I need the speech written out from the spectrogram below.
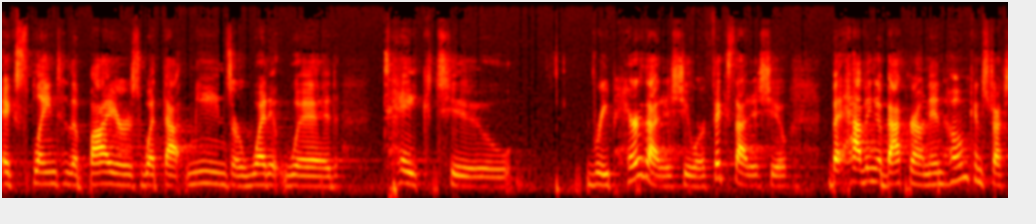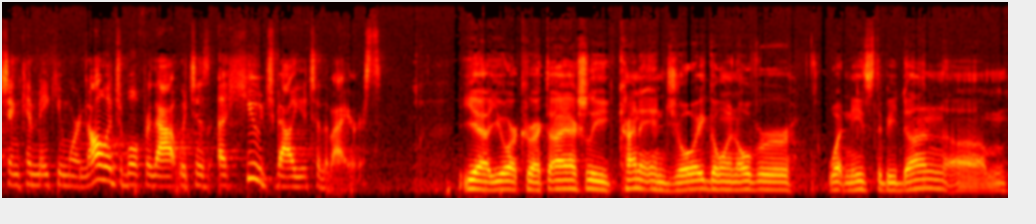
explain to the buyers what that means or what it would take to repair that issue or fix that issue. But having a background in home construction can make you more knowledgeable for that, which is a huge value to the buyers. Yeah, you are correct. I actually kind of enjoy going over what needs to be done, um,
